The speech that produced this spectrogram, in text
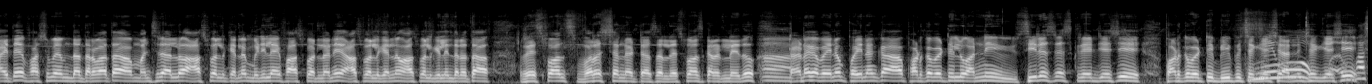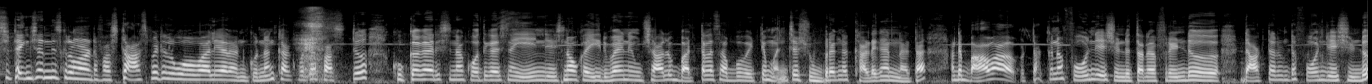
అయితే ఫస్ట్ మేము దాని తర్వాత మంచిర్యాలలో హాస్పిటల్కి వెళ్ళాం. మిడిల్ లైఫ్ హాస్పిటల్ అని హాస్పిటల్కి వెళ్ళాం. హాస్పిటల్కి వెళ్ళిన తర్వాత రెస్పాన్స్ వరస్ట్ అన్నట్టు అసలు రెస్పాన్స్ కరెక్ట్ లేదు. టడగా పోయినాం పోయినాక పడకబెట్టిలు అన్ని సీరియస్నెస్ క్రియేట్ చేసి పడకబెట్టి బీపీ చెక్ చేసి అన్ని చెక్ చేసి. ఫస్ట్ టెన్షన్ తీసుకున్నాం ఫస్ట్ హాస్పిటల్ పోవాలి అని అనుకున్నాం. కాకపోతే ఫస్ట్ కుక్క గరిసిన కోతి గరిసిన ఏం చేసినా ఒక ఇరవై నిమిషాలు బట్టల సబ్బు పెట్టి మంచిగా శుభ్రంగా కడగన్నట. అంటే బాగా టక్కున ఫోన్ చేసిండు. తన ఫ్రెండ్ డాక్టర్ ఉంటే ఫోన్ చేసిండు.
